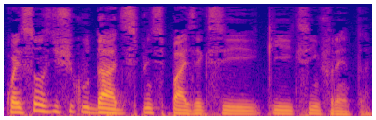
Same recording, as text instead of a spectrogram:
quais são as dificuldades principais que, se, que, que se enfrenta?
